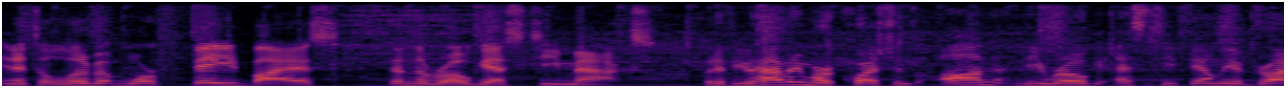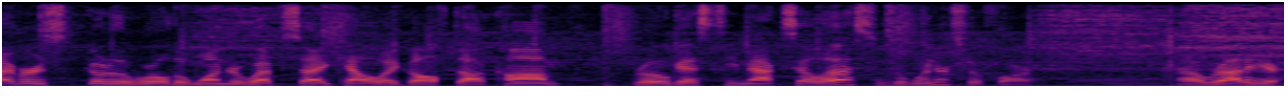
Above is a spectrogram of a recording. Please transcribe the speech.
and it's a little bit more fade bias than the Rogue ST Max. But if you have any more questions on the Rogue ST family of drivers, go to the World of Wonder website, CallawayGolf.com. Rogue ST Max LS is a winner so far. Uh, we're out of here.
